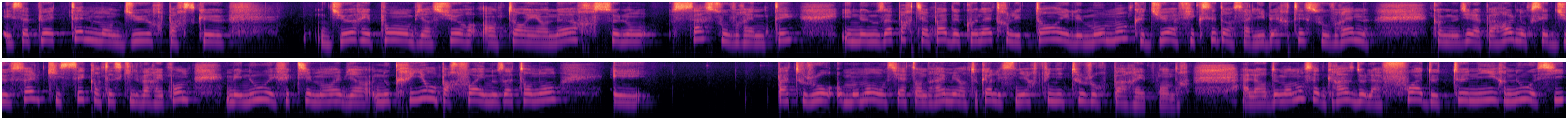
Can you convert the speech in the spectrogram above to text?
Et ça peut être tellement dur parce que Dieu répond bien sûr en temps et en heure selon sa souveraineté. Il ne nous appartient pas de connaître les temps et les moments que Dieu a fixés dans sa liberté souveraine, comme nous dit la parole. Donc c'est Dieu seul qui sait quand est-ce qu'il va répondre. Mais nous, effectivement, eh bien, nous crions parfois et nous attendons et pas toujours au moment où on s'y attendrait, mais en tout cas, le Seigneur finit toujours par répondre. Alors demandons cette grâce de la foi, de tenir, nous aussi,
